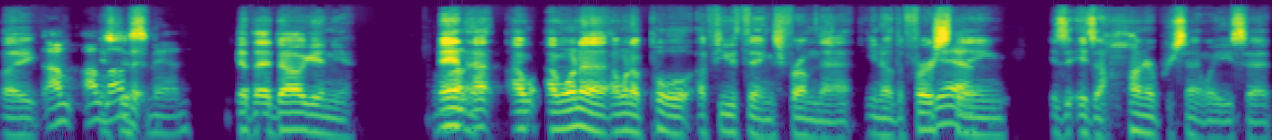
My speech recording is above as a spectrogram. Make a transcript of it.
Like, I, I love just- it, man. get that dog in you. Man. I, I I wanna I wanna pull a few things from that. You know, the first Yeah. thing is is a hundred percent what you said.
